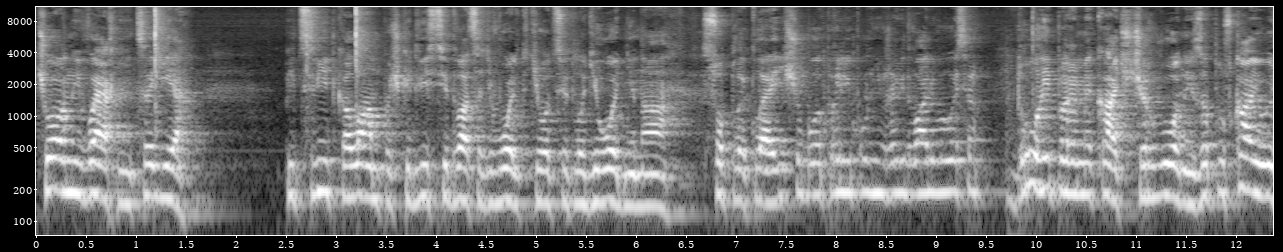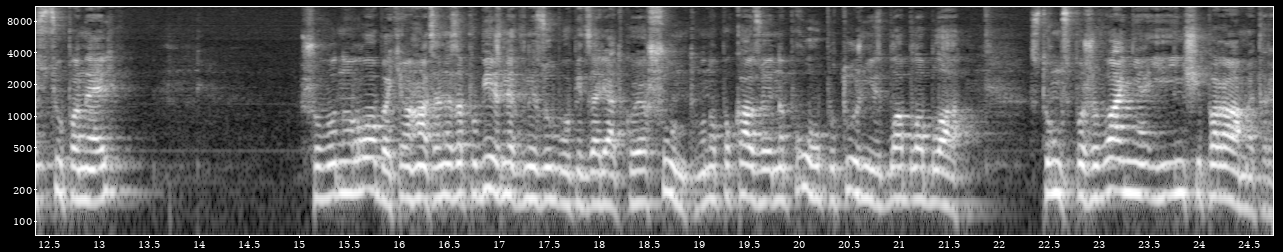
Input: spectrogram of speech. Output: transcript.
Чорний верхній це є підсвітка лампочки 220 вольт, ті от світлодіодні на сопли клеї, що були приліплені, вже відвалювалися. Другий перемикач червоний. Запускаю ось цю панель. Що воно робить? Ага, це не запобіжник внизу був під зарядкою, а шунт. Воно показує напругу, потужність, бла бла бла. Струм споживання і інші параметри.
